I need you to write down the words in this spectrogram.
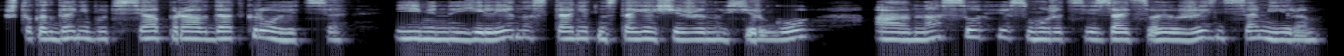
что когда-нибудь вся правда откроется, и именно Елена станет настоящей женой Серго, а она, Софья, сможет связать свою жизнь с Амиром.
